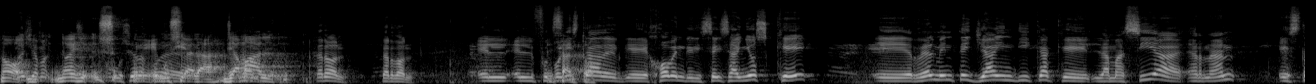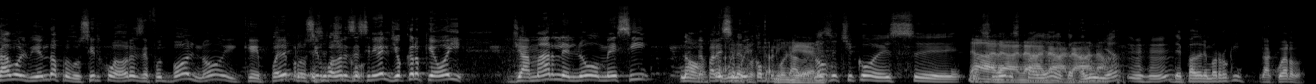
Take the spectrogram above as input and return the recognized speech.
No, es Yamal- no es Musiala eh, Musiala, Yamal. Perdón, perdón. El, el futbolista de- de joven de 16 años que eh, realmente ya indica que la Masía Hernán está volviendo a producir jugadores de fútbol, ¿no? Y que puede producir jugadores de ese nivel. Yo creo que hoy llamarle el nuevo Messi No, me parece muy muy muy complicado. ¿no? Ese chico es eh, No, nacido no, en España, en Cataluña, de padre marroquí. De acuerdo.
